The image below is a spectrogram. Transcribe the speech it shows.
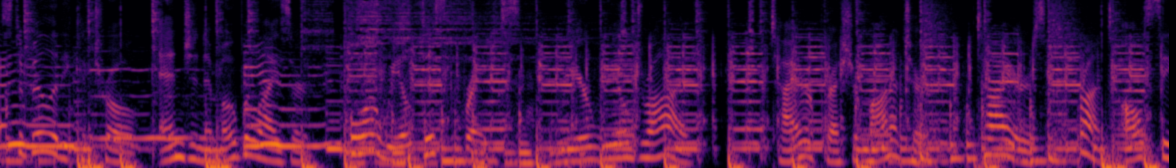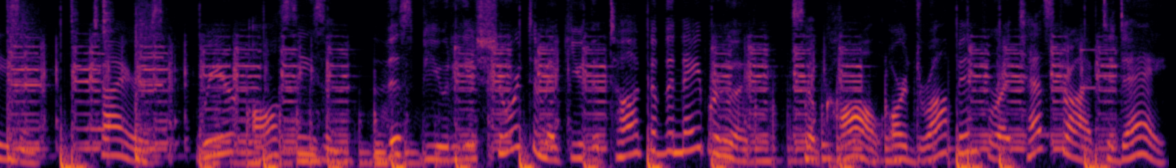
stability control, engine immobilizer, four-wheel disc brakes, rear wheel drive, tire pressure monitor, tires, front all season, tires, rear all season. This beauty is sure to make you the talk of the neighborhood. So call or drop in for a test drive today.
